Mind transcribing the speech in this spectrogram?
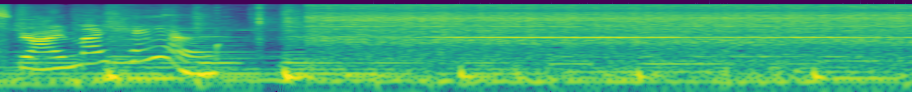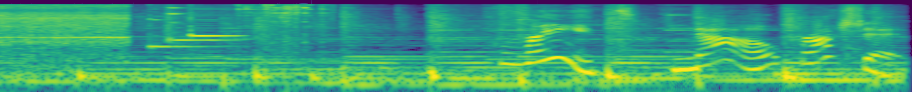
Let's dry my hair. Great! Now brush it.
